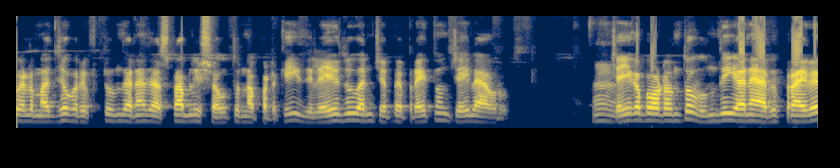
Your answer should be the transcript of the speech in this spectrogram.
వీళ్ళ మధ్య ఒక రిఫ్ట్ ఉంది అనేది ఎస్టాబ్లిష్ అవుతున్నప్పటికీ ఇది లేదు అని చెప్పే ప్రయత్నం చేయలే ఎవరు. ఉమ్, చేయకపోవడంతో ఉంది అనే అభిప్రాయమే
